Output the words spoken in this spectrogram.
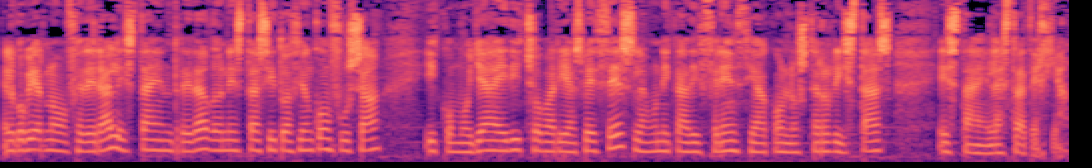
El gobierno federal está enredado en esta situación confusa y, como ya he dicho varias veces, la única diferencia con los terroristas está en la estrategia.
